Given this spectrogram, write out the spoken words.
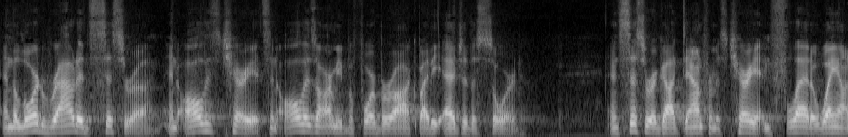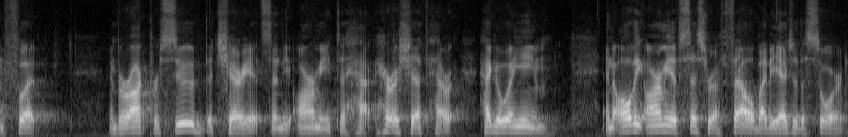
And the Lord routed Sisera and all his chariots and all his army before Barak by the edge of the sword. And Sisera got down from his chariot and fled away on foot. And Barak pursued the chariots and the army to Harosheth Hagoyim. And all the army of Sisera fell by the edge of the sword.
